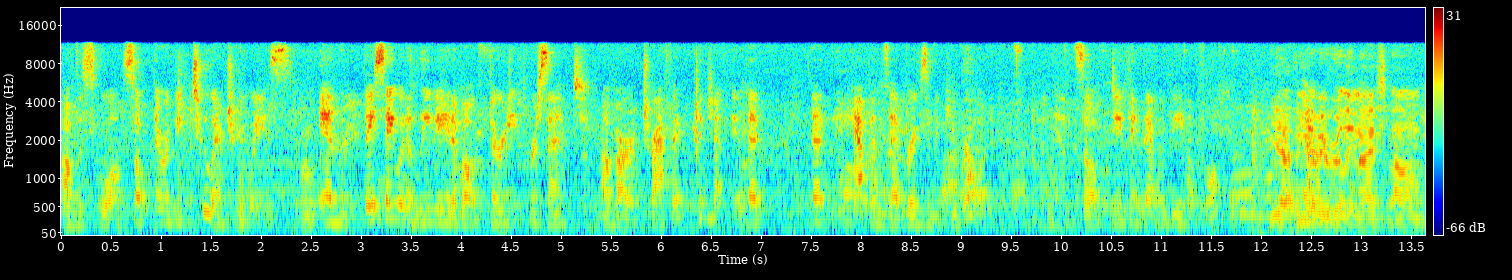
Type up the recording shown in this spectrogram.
of the school. So there would be two entryways. Okay. And they say would alleviate about 30% of our traffic conge- that, that happens at Briggs and McHugh Road. And that. So do you think that would be helpful? Yeah, I think Yeah. that'd be really nice. Um,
